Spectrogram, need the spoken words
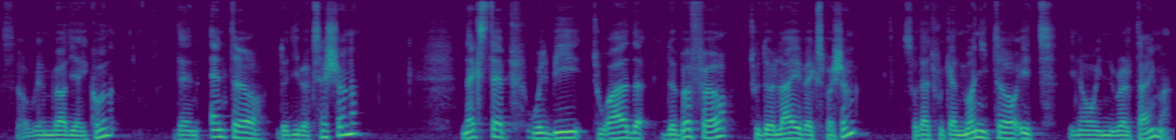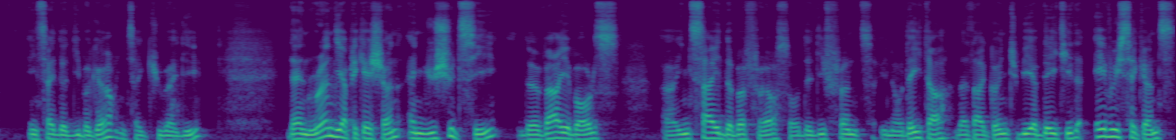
So remember the icon, then enter the debug session. Next step will be to add the buffer to the live expression so that we can monitor it you know, in real time inside the debugger, inside CubeIDE. Then run the application, and you should see the variables uh, inside the buffer, so the different you know, data that are going to be updated every second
